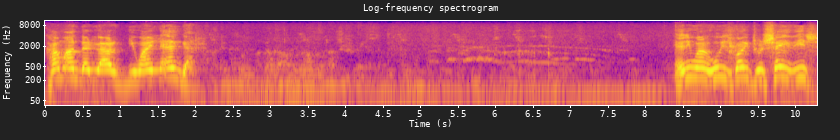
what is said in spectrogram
come under your divine anger. Anyone who is going to say this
